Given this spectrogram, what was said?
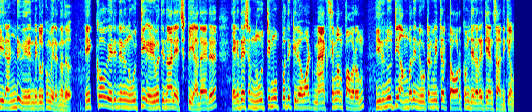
ഈ രണ്ട് വേരിയന്റുകൾക്കും വരുന്നത്. എക്കോ വേരിയന്റിന് നൂറ്റി എഴുപത്തിനാല് എച്ച് പി അതായത് ഏകദേശം നൂറ്റി മുപ്പത് കിലോ വാട്ട് മാക്സിമം പവറും ഇരുന്നൂറ്റി അമ്പത് ന്യൂട്ടൺ മീറ്റർ ടോർക്കും ജനറേറ്റ് ചെയ്യാൻ സാധിക്കും.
